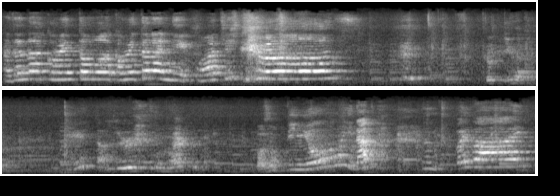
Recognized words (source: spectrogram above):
あだ名コメントもコメント欄にお待ちしてます。うん言うた言えた？言うてなく。ない微妙いな。バイバイ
